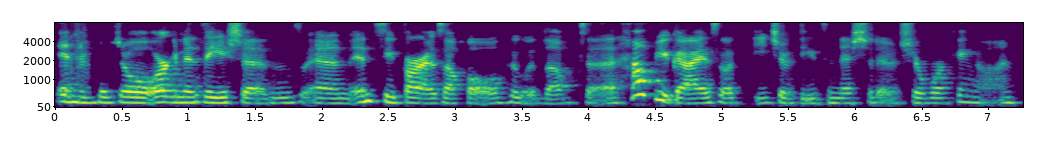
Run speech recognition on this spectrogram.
individual organizations and NCFAR as a whole who would love to help you guys with each of these initiatives you're working on.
